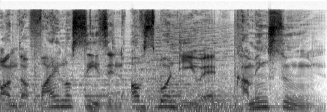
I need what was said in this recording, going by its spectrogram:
on the final season of Z'Bondiwe coming soon?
